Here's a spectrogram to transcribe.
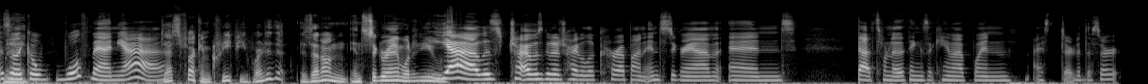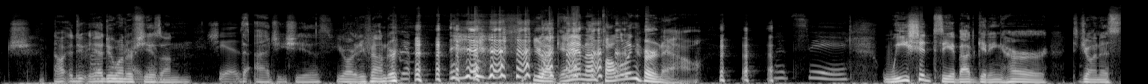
as, man. like a wolf man. Yeah. That's fucking creepy. Where did that? Is that on Instagram? What did you? yeah, I was try- I was gonna try to look her up on Instagram, and that's one of the things that came up when I started the search. Oh, I do. Yeah, I do wonder if she is on She is. the IG. She is. You already found her. You're like, and I'm following her now. Let's see. we should see about getting her to join us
